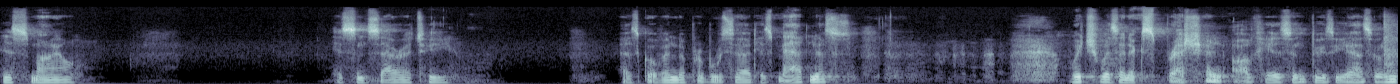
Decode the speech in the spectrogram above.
His smile, his sincerity, as Govinda Prabhu said, his madness, which was an expression of his enthusiasm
